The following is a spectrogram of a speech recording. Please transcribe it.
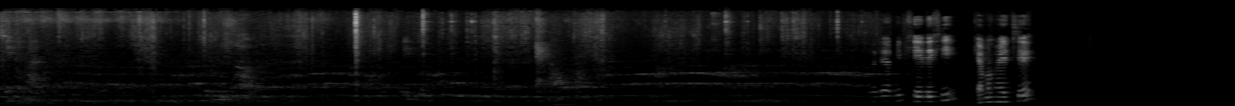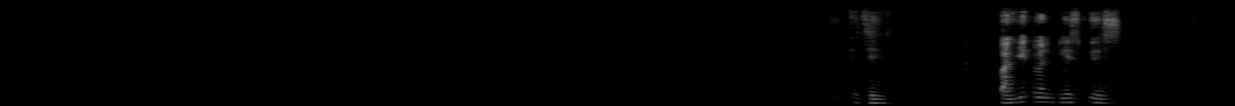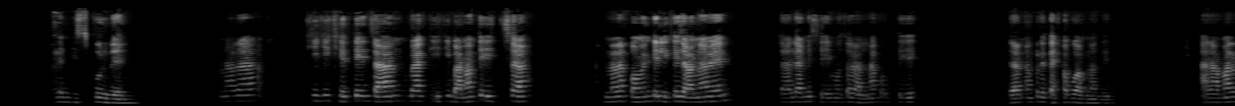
এবারে আমি খেয়ে দেখি কেমন হয়েছে হয়েছে বানিয়ে খাবেন প্লিজ প্লিজ তাহলে মিস করবেন। আপনারা কি কি খেতে চান বা কি কি বানাতে ইচ্ছা, আপনারা কমেন্টে লিখে জানাবেন। তাহলে আমি সেই মতো রান্না করতে, রান্না করে দেখাবো আপনাদের। আর আমার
